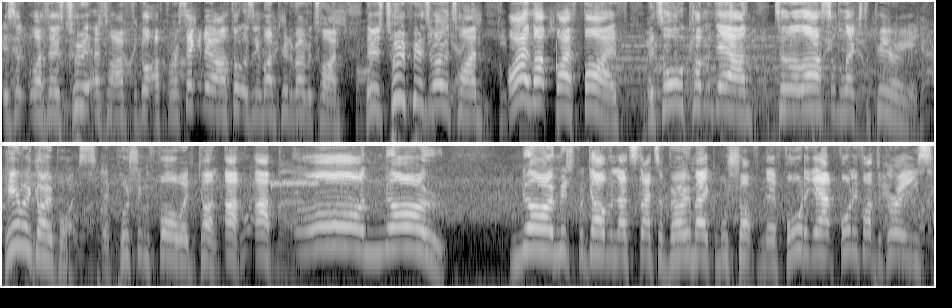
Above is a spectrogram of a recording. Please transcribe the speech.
is it? Well, there's two. I forgot. For a second there, I thought it was only one period of overtime. There's two periods of overtime. I'm up by five. It's all coming down to the last little extra period. Here we go, boys. They're pushing forward. Come on, up, up. Oh no! No, Mitch McGovern, that's that's a very makeable shot from there. 40 out, 45 degrees.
